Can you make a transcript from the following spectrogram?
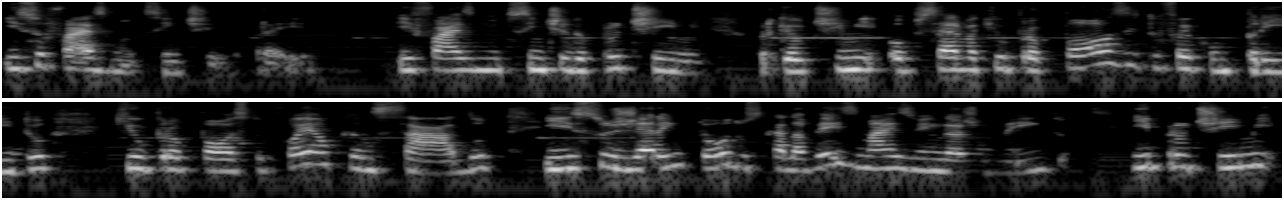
isso faz muito sentido para ele e faz muito sentido para o time, porque o time observa que o propósito foi cumprido, que o propósito foi alcançado, e isso gera em todos cada vez mais o engajamento e para o time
